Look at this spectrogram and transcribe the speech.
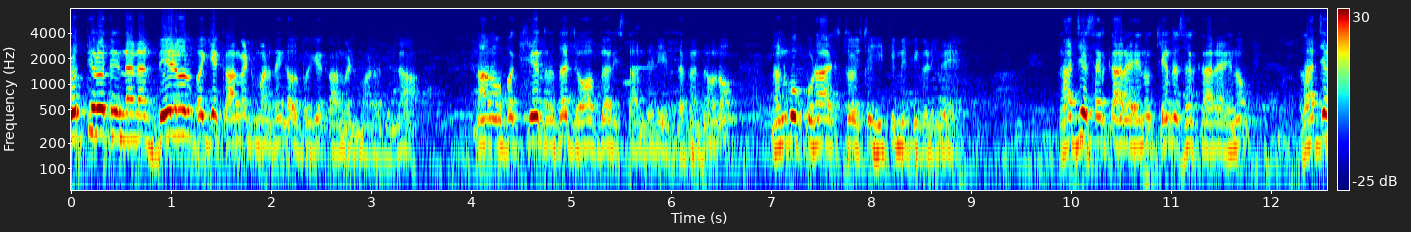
ಗೊತ್ತಿರೋದ್ರಿಂದ ನಾನು ಬೇರೆಯವ್ರ ಬಗ್ಗೆ ಕಾಮೆಂಟ್ ಮಾಡ್ದಂಗೆ ಅವ್ರ ಬಗ್ಗೆ ಕಾಮೆಂಟ್ ಮಾಡೋದಿಲ್ಲ. ನಾನು ಒಬ್ಬ ಕೇಂದ್ರದ ಜವಾಬ್ದಾರಿ ಸ್ಥಾನದಲ್ಲಿ ಇರ್ತಕ್ಕಂಥವನು. ನನಗೂ ಕೂಡ ಎಷ್ಟೋ ಎಷ್ಟೋ ಹಿತಿಮಿತಿಗಳಿವೆ. ರಾಜ್ಯ ಸರ್ಕಾರ ಏನು, ಕೇಂದ್ರ ಸರ್ಕಾರ ಏನು, ರಾಜ್ಯ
